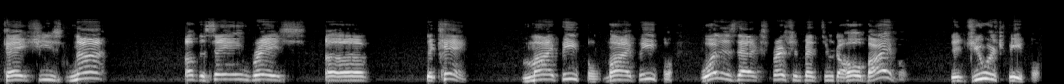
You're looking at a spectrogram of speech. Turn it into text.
Okay, she's not of the same race of the king. My people, my people. What has that expression been through the whole Bible? The Jewish people.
